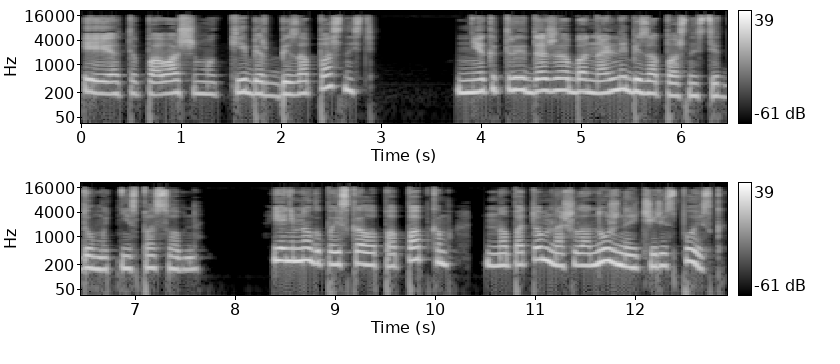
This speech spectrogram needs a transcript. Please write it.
И это, по-вашему, кибербезопасность? Некоторые даже о банальной безопасности думать не способны. Я немного поискала по папкам, но потом нашла нужное через поиск.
